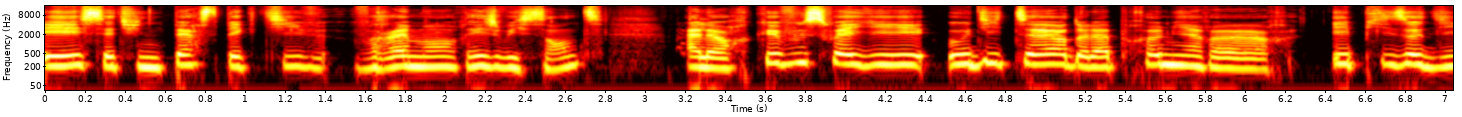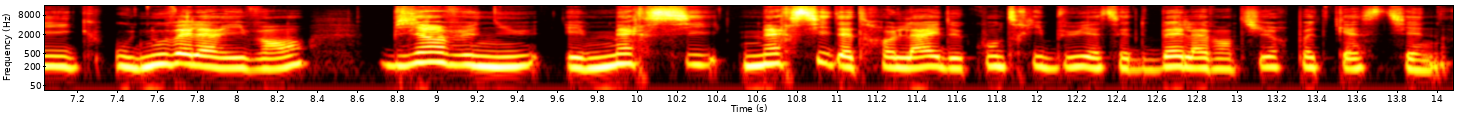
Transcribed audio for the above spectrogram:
Et c'est une perspective vraiment réjouissante. Alors que vous soyez auditeur de la première heure, épisodique ou nouvel arrivant, bienvenue et merci, merci d'être là et de contribuer à cette belle aventure podcastienne.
